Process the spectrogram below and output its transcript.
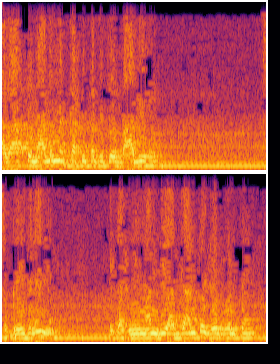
अब आपको मालूम है, कपिपति तो बाली है सुप्रीत नहीं है। एक हनुमान जी आप जानते झूठ बोलते हैं।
